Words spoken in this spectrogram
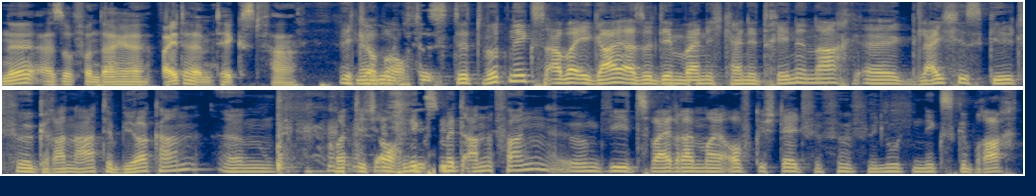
ne, also von daher weiter im Text fahren. Ich glaube auch, das, das wird nichts, aber egal, also dem weine ich keine Träne nach. Äh, Gleiches gilt für Granate Björkan. Ähm, konnte ich auch nichts mit anfangen. Irgendwie zwei, dreimal aufgestellt für fünf Minuten, nichts gebracht.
